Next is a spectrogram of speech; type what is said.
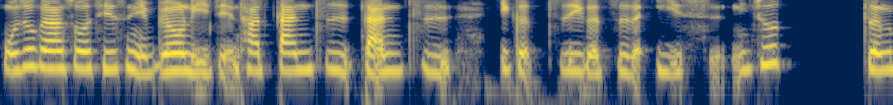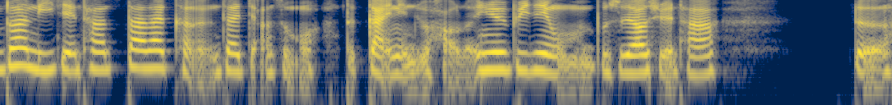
我就跟他说，其实你不用理解他单字单字一个字一个字的意思，你就整段理解他大概可能在讲什么的概念就好了。因为毕竟我们不是要学他的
